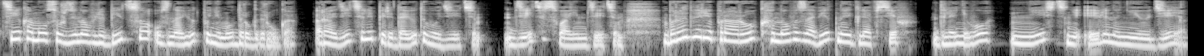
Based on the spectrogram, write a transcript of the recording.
Те, кому суждено влюбиться, узнают по нему друг друга. Родители передают его детям, дети своим детям. Брэдбери — пророк, новозаветный для всех, для него ни есть ни Эллина, ни Иудея.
